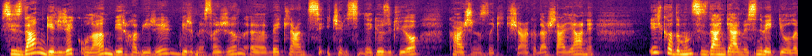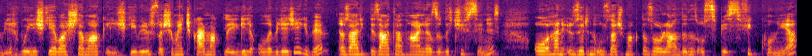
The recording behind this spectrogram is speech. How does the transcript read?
Sizden gelecek olan bir haberi, bir mesajın e, beklentisi içerisinde gözüküyor karşınızdaki kişi arkadaşlar. Yani İlk adımın sizden gelmesini bekliyor olabilir. Bu ilişkiye başlamak, ilişkiyi bir üst aşamaya çıkarmakla ilgili olabileceği gibi özellikle zaten hali hazırda çiftseniz o hani üzerinde uzlaşmakta zorlandığınız o spesifik konuya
